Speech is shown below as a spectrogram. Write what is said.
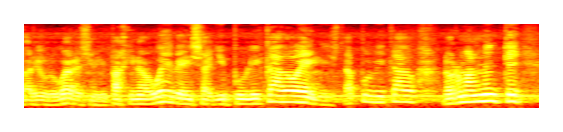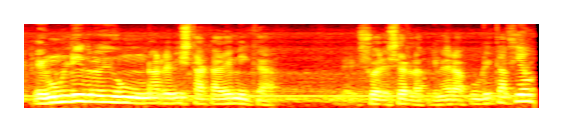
varios lugares, en mi página web, veis allí publicado en, está publicado normalmente en un libro y una revista académica suele ser la primera publicación,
